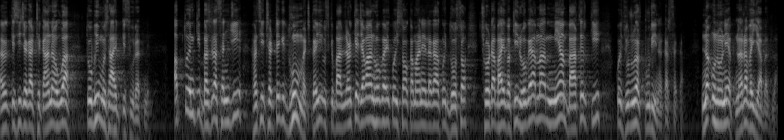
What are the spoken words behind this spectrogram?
अगर किसी जगह ठिकाना हुआ तो भी मुसाहिब की सूरत में। अब तो इनकी बजला संजी, हँसी ठट्टे की धूम मच गई। उसके बाद लड़के जवान हो गए, कोई सौ कमाने लगा, कोई दो सौ। छोटा भाई वकील हो गया मियाँ बाकर की कोई ज़रूरत पूरी न कर सका। न उन्होंने अपना रवैया बदला।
